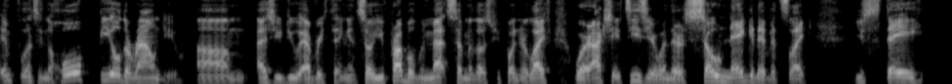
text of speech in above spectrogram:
influencing the whole field around you um, as you do everything. And so you've probably met some of those people in your life where actually it's easier when they're so negative. It's like you stay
